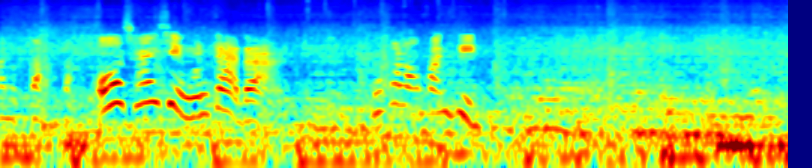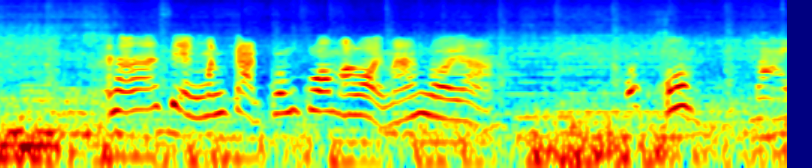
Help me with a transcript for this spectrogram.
มันกัดอะโอ้ใช่เสียงมันกัดอะทุกคนลองฟังสิอ่าเสียงมันกัดกลมๆอร่อยมากเลยอะโอ๊ยโอ้บาย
